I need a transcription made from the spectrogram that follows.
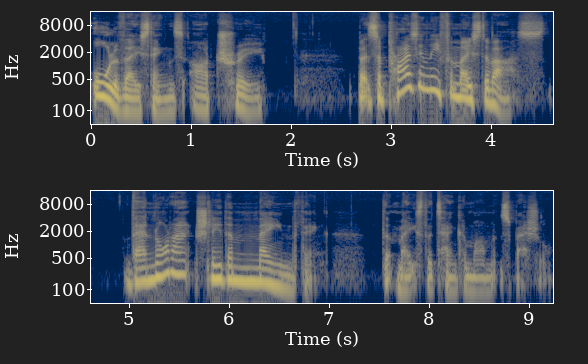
all of those things are true. But surprisingly for most of us, they're not actually the main thing that makes the Ten Commandments special.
